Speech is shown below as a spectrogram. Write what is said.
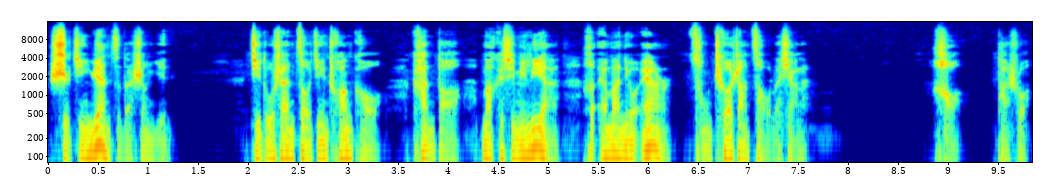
驶进院子的声音。基督山走进窗口，看到马克西米利安和艾玛纽埃尔从车上走了下来。好，他说，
